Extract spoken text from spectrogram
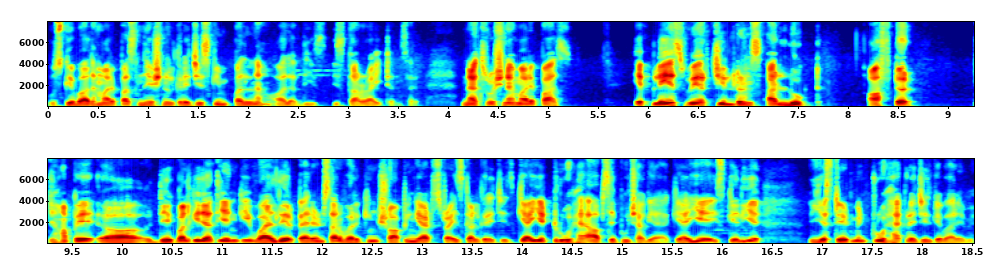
उसके बाद हमारे पास national creche scheme Palna all of these इसका राइट आंसर है। नेक्स्ट क्वेश्चन है हमारे पास a place where childrens are looked after जहाँ पे देखभाल की जाती है इनकी while their parents are working shopping etcetera is called creches क्या ये ट्रू है? आपसे पूछा गया है। क्या ये इसके लिए, ये स्टेटमेंट ट्रू है क्रेचिज के बारे में?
